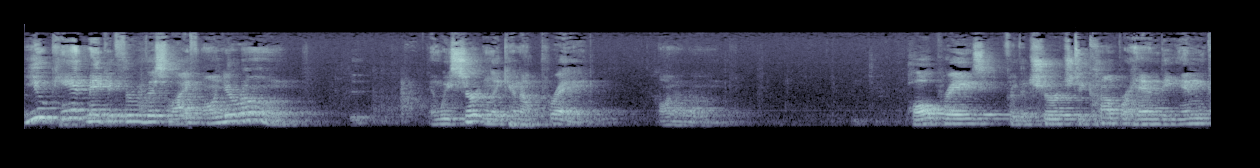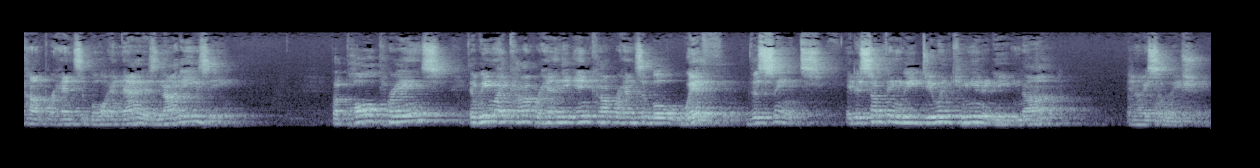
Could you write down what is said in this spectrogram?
You can't make it through this life on your own. And we certainly cannot pray on our own. Paul prays for the church to comprehend the incomprehensible, and that is not easy. But Paul prays that we might comprehend the incomprehensible with the saints. It is something we do in community, not in isolation.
